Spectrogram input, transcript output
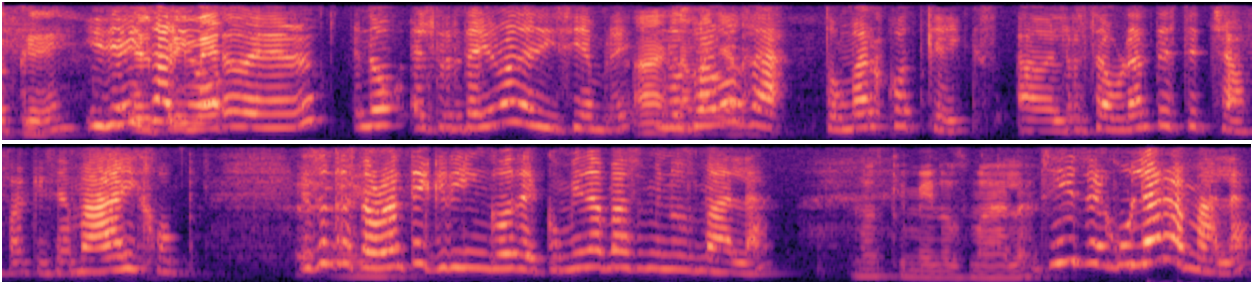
Ok. Y de ahí ¿El salió- primero de enero? No, el 31 de diciembre Ah, nos vamos mañana. a tomar hot cakes al restaurante este chafa que se llama IHOP. Es un restaurante gringo de comida más o menos mala. Más que menos mala. Sí, regular a mala.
